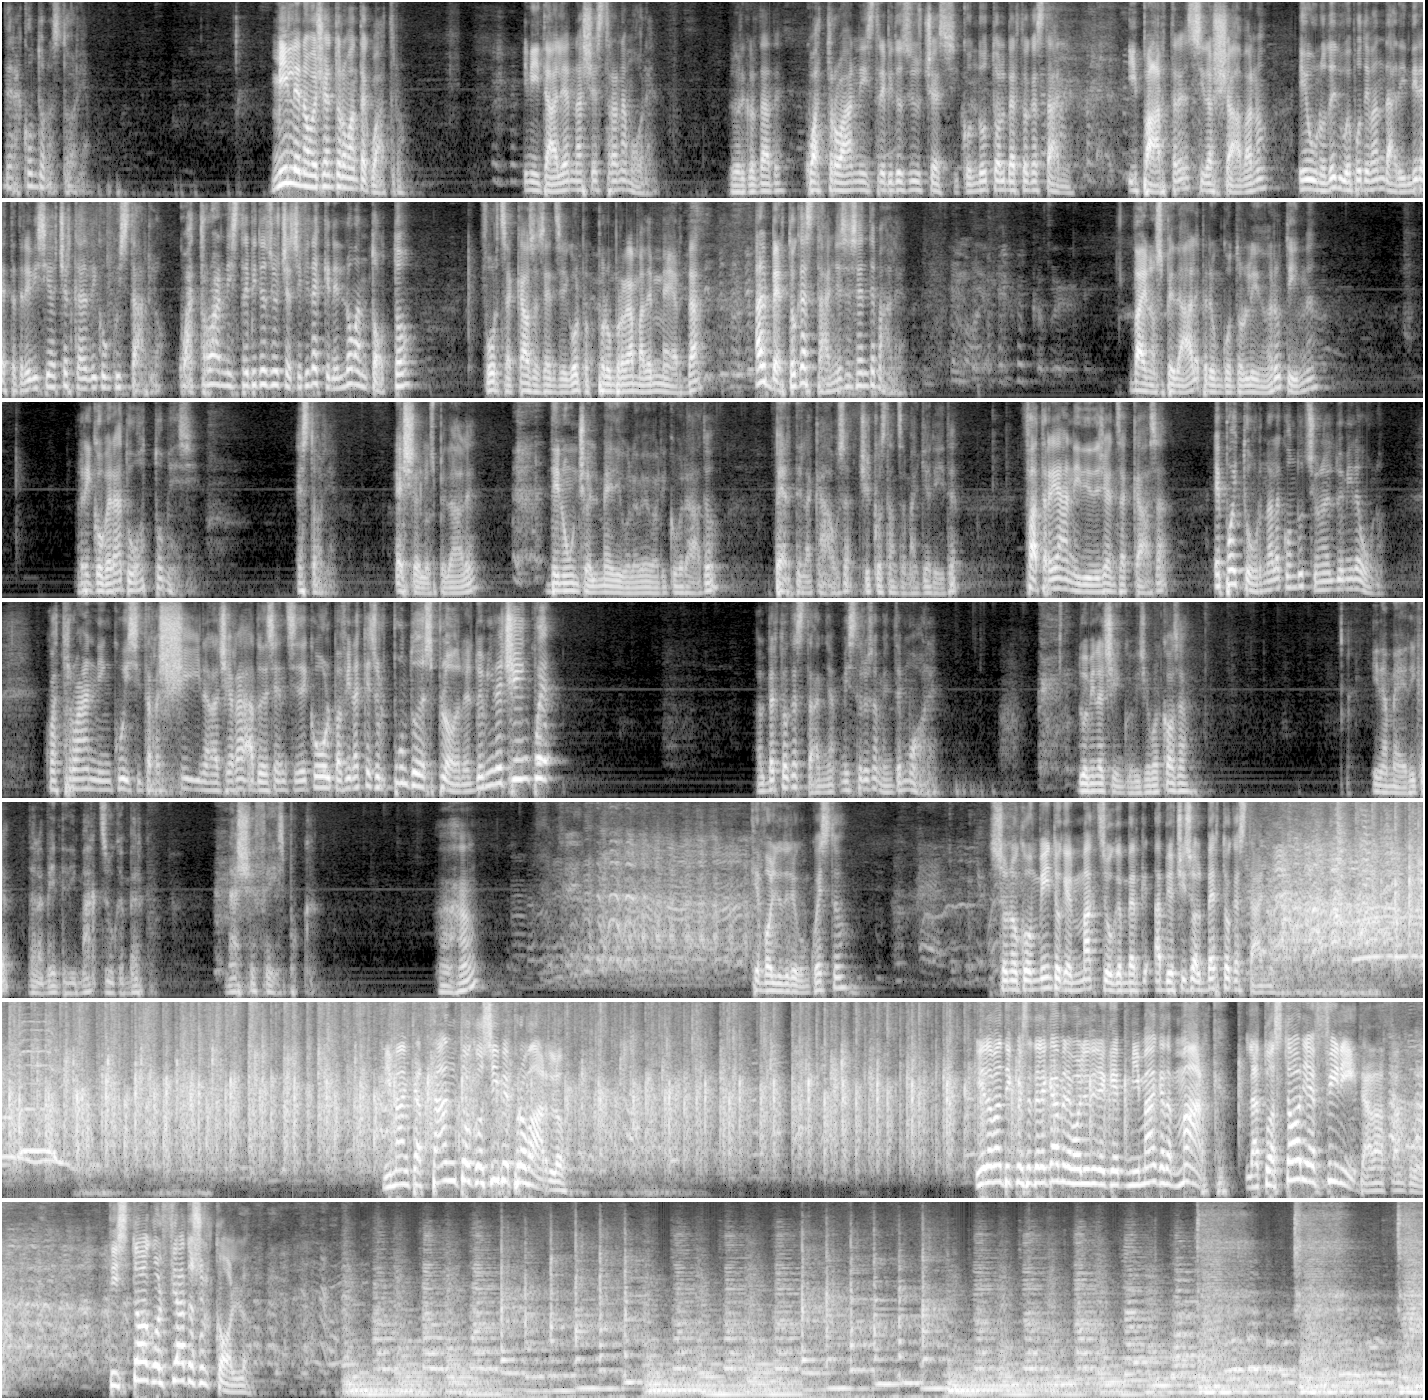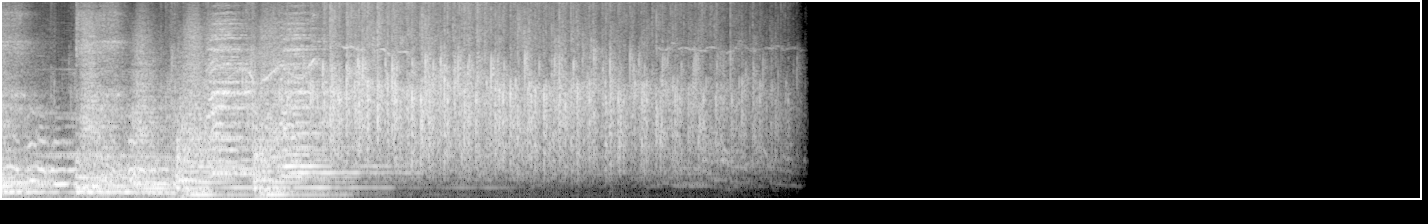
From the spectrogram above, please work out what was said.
Vi racconto una storia. 1994. In Italia nasce Stranamore. Ve lo ricordate? Quattro anni di strepitosi successi, condotto Alberto Castagna. I partner si lasciavano e uno dei due poteva andare in diretta televisiva a cercare di conquistarlo. Quattro anni di strepitosi successi, fino a che nel 98, forse a causa senza di colpa per un programma de merda, Alberto Castagna si sente male. Va in ospedale per un controllino in routine, ricoverato otto mesi. È storia. Esce dall'ospedale, denuncia il medico che l'aveva ricoverato, perde la causa, circostanza mai chiarita, fa tre anni di decenza a casa e poi torna alla conduzione nel 2001. Quattro anni in cui si trascina lacerato ai sensi di colpa fino a che sul punto di esplodere nel 2005 Alberto Castagna misteriosamente muore. 2005, dice qualcosa? In America, dalla mente di Mark Zuckerberg, nasce Facebook. Uh-huh. Che voglio dire con questo? Sono convinto che Mark Zuckerberg abbia ucciso Alberto Castagna. Mi manca tanto così per provarlo. Io davanti a queste telecamere voglio dire che mi manca... Da... Mark, la tua storia è finita, vaffanculo. Ti sto col fiato sul collo.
